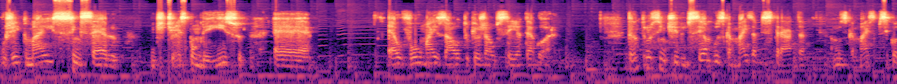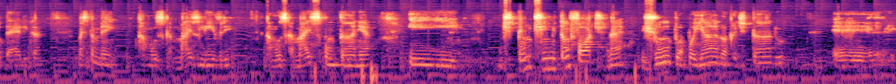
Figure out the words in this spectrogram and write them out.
o jeito mais sincero de te responder isso é, é o voo mais alto que eu já usei até agora. Tanto no sentido de ser a música mais abstrata, a música mais psicodélica, mas também a música mais livre, a música mais espontânea e de ter um time tão forte, né? Junto, apoiando, acreditando, é,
